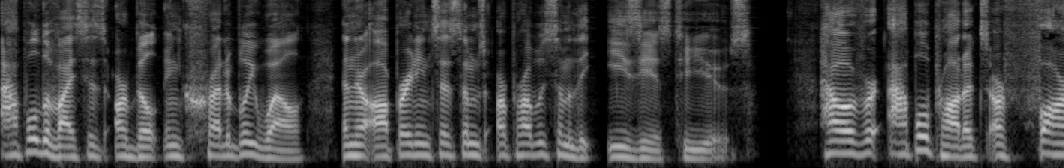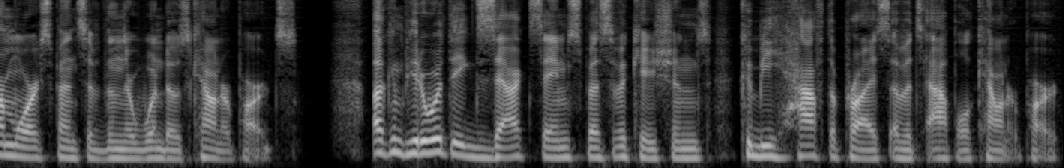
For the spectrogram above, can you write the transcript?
Apple devices are built incredibly well, and their operating systems are probably some of the easiest to use. However, Apple products are far more expensive than their Windows counterparts. A computer with the exact same specifications could be half the price of its Apple counterpart.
